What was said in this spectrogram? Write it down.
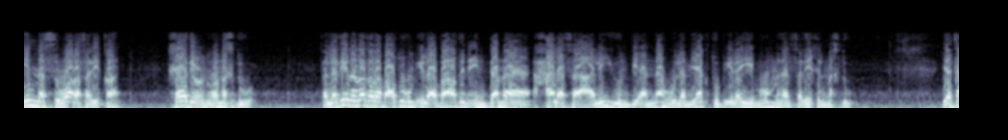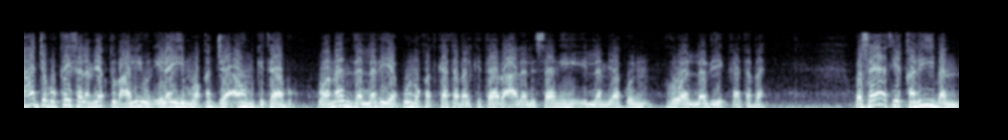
إن الثوار فريقان خادع ومخدوع. فالذين نظر بعضهم إلى بعض عندما حلف علي بأنه لم يكتب إليهم هم من الفريق المخدوع يتعجب كيف لم يكتب علي إليهم وقد جاءهم كتابه. ومن ذا الذي يكون قد كتب الكتاب على لسانه إن لم يكن هو الذي كتبه؟ وسيأتي قريبا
